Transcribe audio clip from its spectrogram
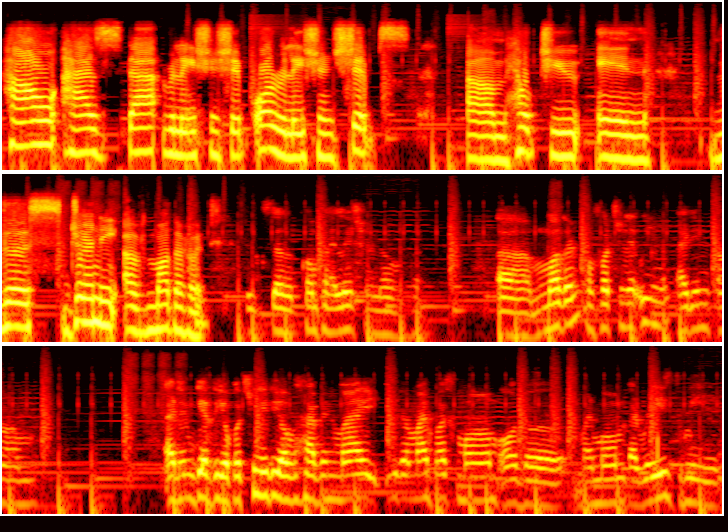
how has that relationship or relationships um, helped you in this journey of motherhood It's a compilation of uh, mother. Unfortunately, I didn't um, I didn't get the opportunity of having my either my birth mom or the my mom that raised me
